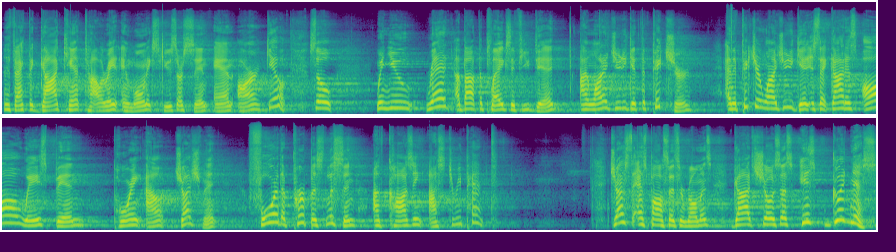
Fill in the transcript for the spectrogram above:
and the fact that God can't tolerate and won't excuse our sin and our guilt. So, when you read about the plagues, if you did, I wanted you to get the picture. And the picture I wanted you to get is that God has always been pouring out judgment for the purpose, listen, of causing us to repent. Just as Paul says in Romans, God shows us his goodness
